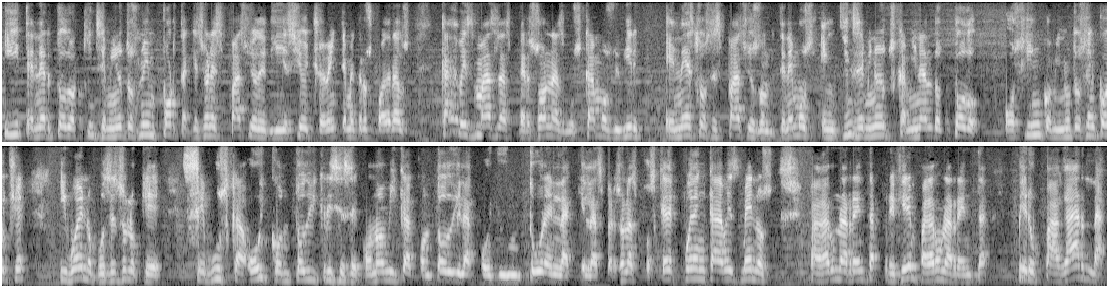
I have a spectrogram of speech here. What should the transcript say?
y tener todo a 15 minutos, no importa que sea un espacio de 18, 20 metros cuadrados. Cada vez más las personas buscamos vivir en estos espacios donde tenemos en 15 minutos caminando todo o 5 minutos en coche. Y bueno, pues eso es lo que se busca hoy con todo y crisis económica, con todo y la coyuntura en la que las personas pues pueden cada vez menos pagar una renta, prefieren pagar una renta pero pagarla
